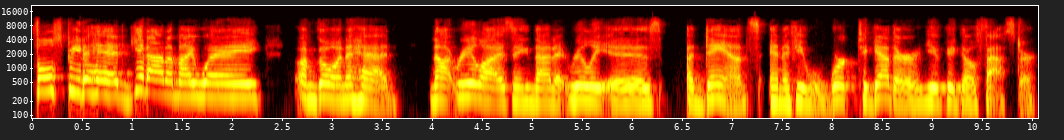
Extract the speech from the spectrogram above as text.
full speed ahead, get out of my way. I'm going ahead, not realizing that it really is a dance. And if you work together, you could go faster.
